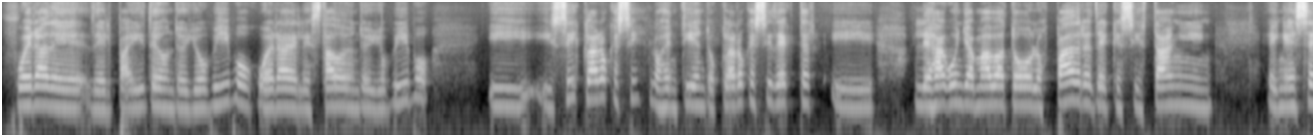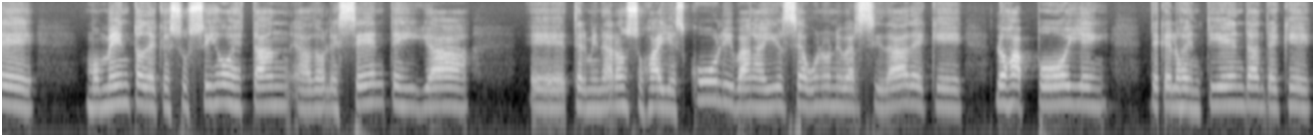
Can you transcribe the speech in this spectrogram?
fuera de, del país de donde yo vivo, fuera del estado de donde yo vivo. Y, sí, claro que sí, los entiendo, claro que sí, Dexter. Y les hago un llamado a todos los padres de que si están en, en ese momento de que sus hijos están adolescentes y ya eh, terminaron su high school y van a irse a una universidad, de que los apoyen, de que los entiendan, de que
